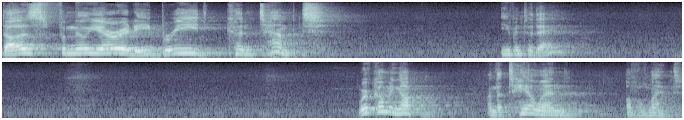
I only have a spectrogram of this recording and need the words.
does familiarity breed contempt even today? We're coming up on the tail end of Lent.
